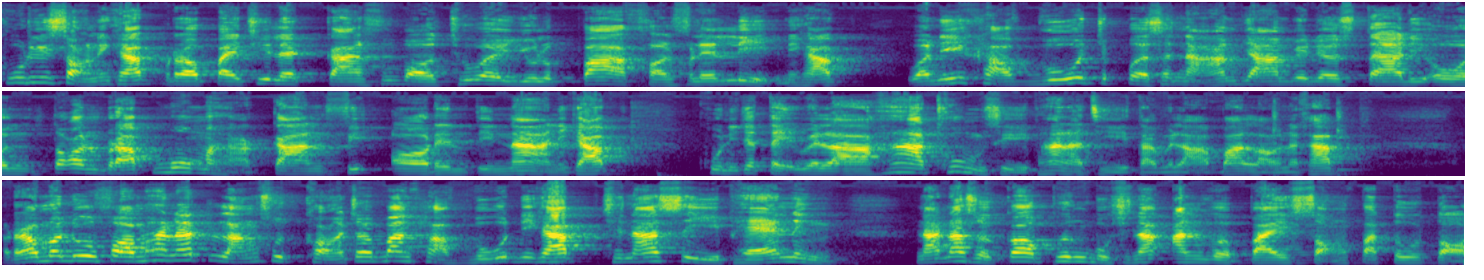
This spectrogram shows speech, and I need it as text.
คู่ที่2นะครับเราไปที่รายการฟุตบอลช่วยยูโรป้าคอนเฟอเรนซ์ลีกนะครับวันนี้คลับวูดจะเปิดสนามยามเบเดลสตาดิโอนต้อนรับม่วงมหาการฟิออเรนติน่านี่ครับคู่นี้จะเตะเวลา5ทุ่ม45นาทีตามเวลาบ้านเรานะครับ เรามาดูฟอร์ม 5 นัดหลังสุดของเจ้าบ้านคลับวูดนี่ครับ ชนะ 4 แพ้ 1 นัดล่าสุดก็เพิ่งบุกชนะอันเวิร์ไป 2 ประตูต่อ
